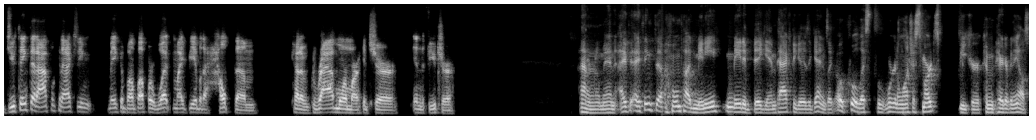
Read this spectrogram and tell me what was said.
do you think that Apple can actually make a bump up or what might be able to help them kind of grab more market share in the future? I don't know, man. I, I think the HomePod Mini made a big impact because again, it's like, oh, cool. Let's we're going to launch a smart speaker compared to everything else.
